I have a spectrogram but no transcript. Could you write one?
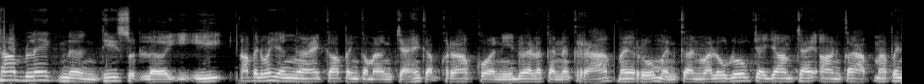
ชอบเลขหนึ่งที่สุดเลยอีอีเอาเป็นว่ายังไงก็เป็นกำลังใจให้กับครอบครัวนี้ด้วยแล้วกันนะครับ ไม่รู้เหมือนกันว่าลูกๆจะยอมใจอ่อนกลับมาเป็น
